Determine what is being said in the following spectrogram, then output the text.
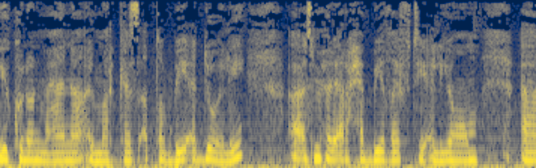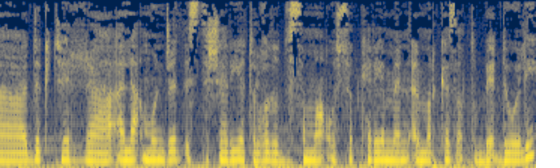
يكونون معنا المركز الطبي الدولي. آه، اسمحوا لي أرحب بضيفتي اليوم آه، دكتور آلاء منجد استشارية الغدد الصماء والسكري من المركز الطبي الدولي.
